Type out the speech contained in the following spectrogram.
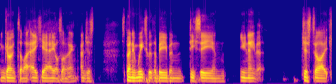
and going to like AKA or something, and just spending weeks with Khabib and DC and you name it, just to like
